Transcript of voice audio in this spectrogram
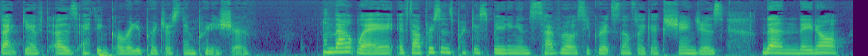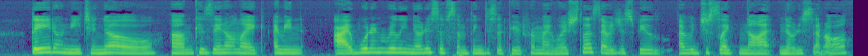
that gift as I think already purchased. I'm pretty sure. And that way, if that person's participating in several secret snowflake exchanges, then they don't they don't need to know um because they don't like I mean I wouldn't really notice if something disappeared from my wish list. I would just be I would just like not notice at all.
